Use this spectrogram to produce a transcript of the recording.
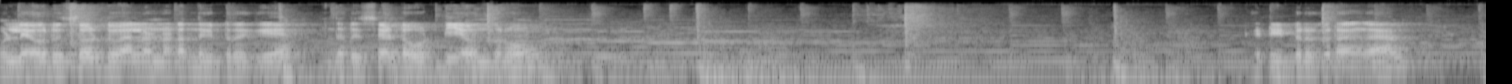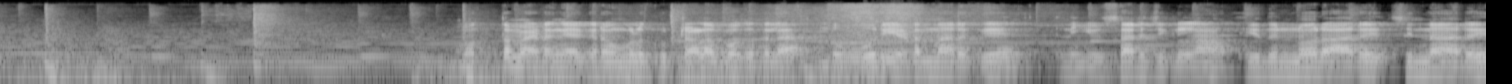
உள்ளே ஒரு ரிசோர்ட் வேலை நடந்துக்கிட்டு இருக்கு. இந்த ரிசோர்ட்டை ஒட்டியே வந்துடும் கட்டிட்டு இருக்கிறாங்க. மொத்தம் இடம் கேட்குறவங்களுக்கு குற்றால பக்கத்தில் இந்த ஒரு இடம் தான் இருக்குது நீங்கள் விசாரிச்சுக்கலாம். இது இன்னொரு ஆறு சின்ன ஆறு.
